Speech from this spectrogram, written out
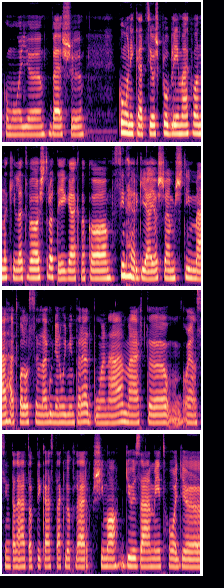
komoly belső kommunikációs problémák vannak, illetve a stratégáknak a szinergiája sem stimmel, hát valószínűleg ugyanúgy, mint a Red Bullnál, mert ö, olyan szinten eltaktikázták Lökler sima győzelmét, hogy ö,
